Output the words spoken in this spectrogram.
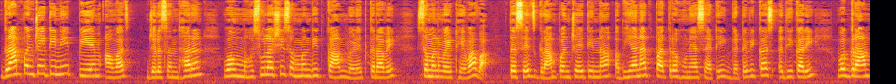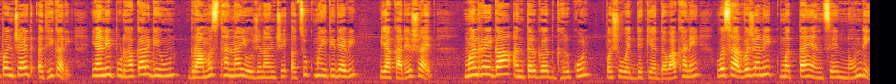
ग्रामपंचायतीने पीएम आवाज जलसंधारण व महसुलाशी संबंधित काम वेळेत करावे समन्वय ठेवावा. तसेच ग्रामपंचायतींना अभियानात पात्र होण्यासाठी गटविकास अधिकारी व ग्रामपंचायत अधिकारी यांनी पुढाकार घेऊन ग्रामस्थांना योजनांची अचूक माहिती द्यावी या कार्यशाळेत. मनरेगा अंतर्गत घरकुल पशुवैद्यकीय दवाखाने व सार्वजनिक मत्ता यांचे नोंदी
